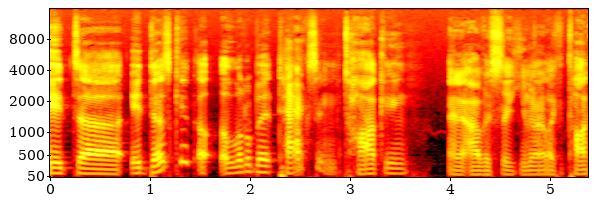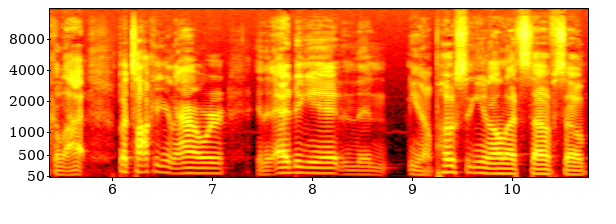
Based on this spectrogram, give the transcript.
it uh, it does get a, a, little bit taxing talking, and obviously, you know, I like to talk a lot, but talking an hour and then editing it and then you know posting it and all that stuff. So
